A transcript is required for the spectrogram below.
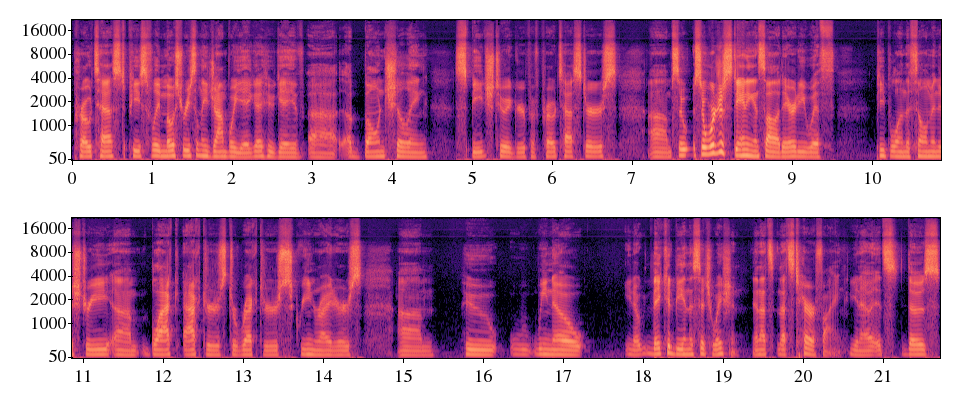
protest peacefully. Most recently, John Boyega, who gave uh, a bone chilling speech to a group of protesters. Um, so, so we're just standing in solidarity with people in the film industry, um, black actors, directors, screenwriters, um, who we know, you know, they could be in this situation, and that's that's terrifying. You know, it's those.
